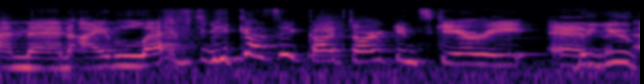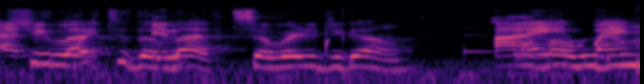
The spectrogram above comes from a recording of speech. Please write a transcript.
and then I left because it got dark and scary. And But you, and she left to the in- left. So where did you go? I went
